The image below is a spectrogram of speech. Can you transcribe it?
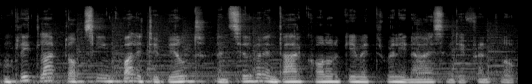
Complete laptop scene quality build and silver and dark color give it really nice and different look.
